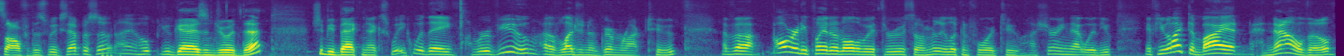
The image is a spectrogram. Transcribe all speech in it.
That's all for this week's episode. I hope you guys enjoyed that. Should be back next week with a review of Legend of Grimrock 2. I've uh, already played it all the way through, so I'm really looking forward to uh, sharing that with you. If you would like to buy it now, though,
